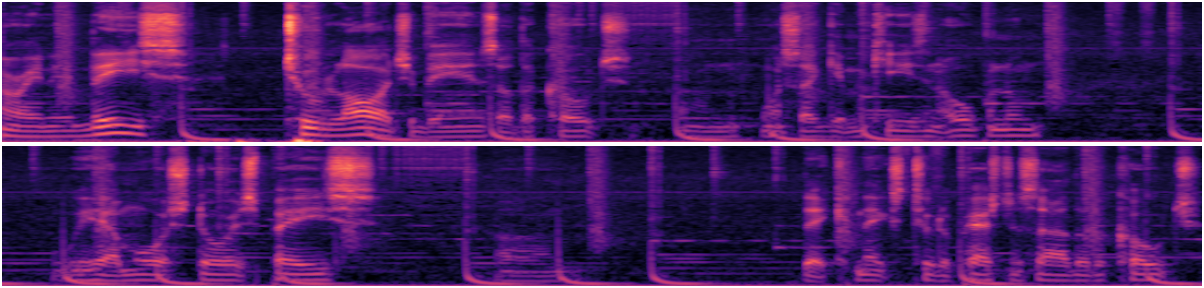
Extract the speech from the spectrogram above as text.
Alright, in these two large bins of the coach, um, once I get my keys and open them, we have more storage space um, that connects to the passenger side of the coach.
